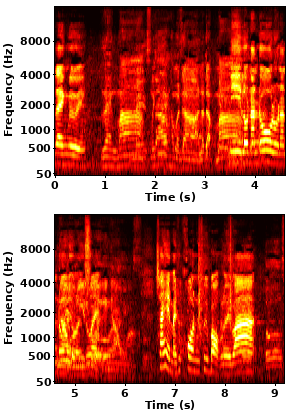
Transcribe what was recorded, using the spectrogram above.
แรงเลย แรงมาก ไม่ใช่แรงธรรมดาระดับมาก มีโรนันโด โรนันโดอยู่ตรงนี้ด้วย สวยเลยเงาอะ ใช่เห็นไหมทุกคนคือบอกเลยว่า Todos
